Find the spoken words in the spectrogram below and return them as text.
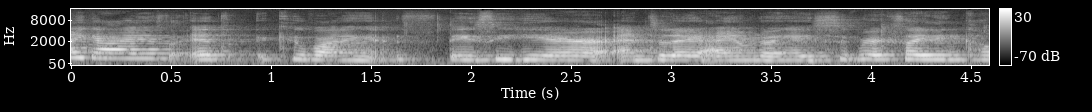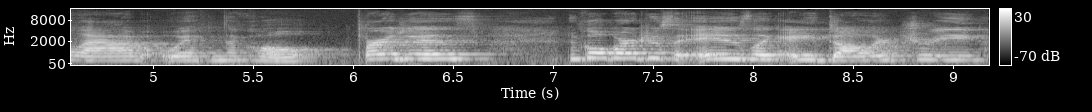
Hi guys, it's Couponing Stacy here and today I am doing a super exciting collab with Nicole Burgess. Nicole Burgess is like a Dollar Tree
